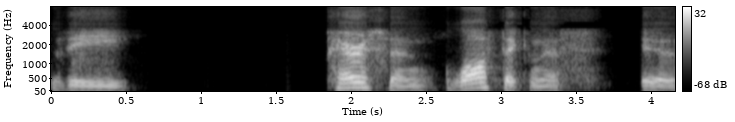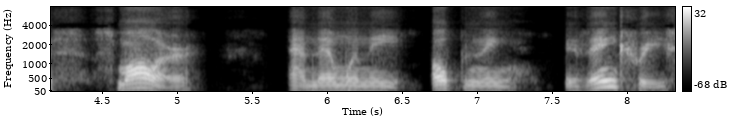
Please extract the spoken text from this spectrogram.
the Parison wall thickness is smaller, and then when the opening is increased,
